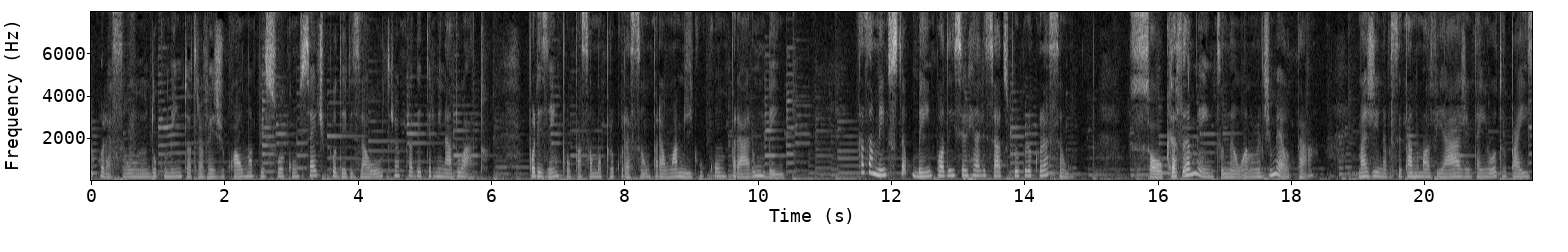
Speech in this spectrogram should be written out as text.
procuração é um documento através do qual uma pessoa concede poderes a outra para determinado ato. Por exemplo, passar uma procuração para um amigo comprar um bem. Casamentos também podem ser realizados por procuração. Só o casamento, não a lua de mel, tá? Imagina, você tá numa viagem, tá em outro país,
